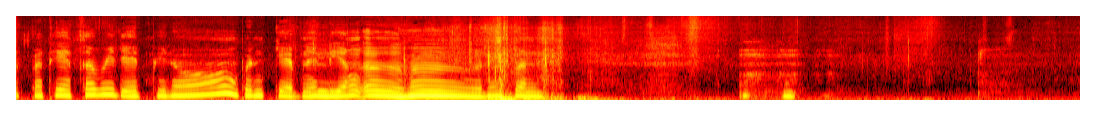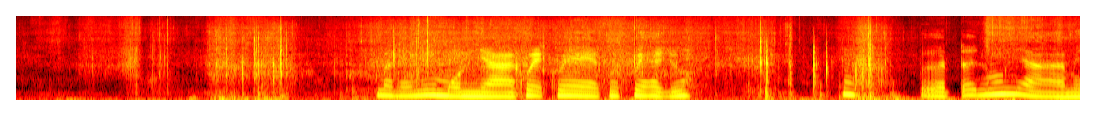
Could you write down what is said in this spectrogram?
บัดประเทศสวีเดนพี่น้องเพิ่นเก็บในเลี้ยงเออเฮ้อนี่เพิ่นมาได้นี่มนยาแควแควแควแควอยู่เปิดได้น้ำยาไหม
